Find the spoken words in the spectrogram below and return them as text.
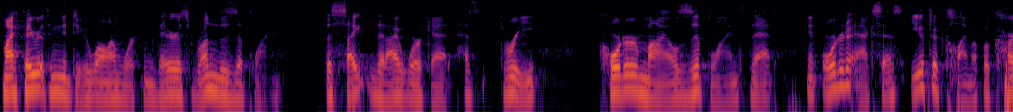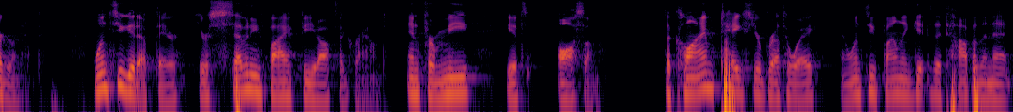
My favorite thing to do while I'm working there is run the zip line. The site that I work at has three quarter mile zip lines that, in order to access, you have to climb up a cargo net. Once you get up there, you're 75 feet off the ground. And for me, it's awesome. The climb takes your breath away, and once you finally get to the top of the net,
